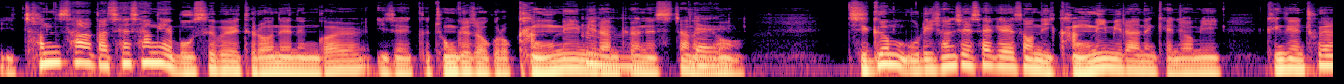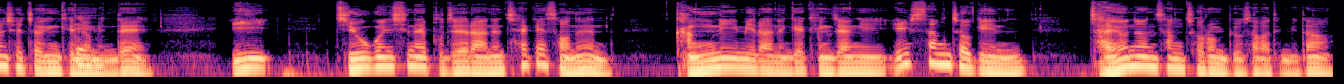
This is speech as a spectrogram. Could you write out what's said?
이 천사가 세상의 모습을 드러내는 걸 이제 그 종교적으로 강림이란 음. 표현을 쓰잖아요. 네. 지금 우리 현실 세계에서는 이 강림이라는 개념이 굉장히 초현실적인 네. 개념인데 이 지옥은 신의 부재라는 책에서는 강림이라는 게 굉장히 일상적인 자연현상처럼 묘사가 됩니다.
